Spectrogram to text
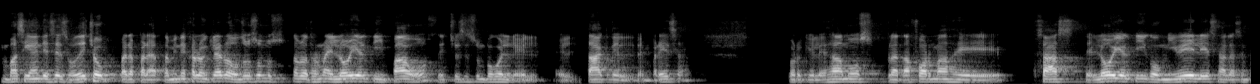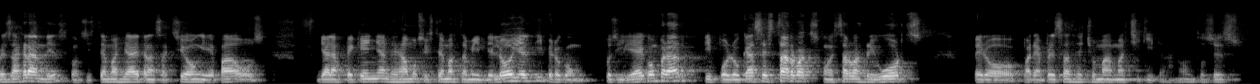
Básicamente es eso. De hecho, para, para, también dejarlo en claro, nosotros somos una plataforma de loyalty y pagos. De hecho, ese es un poco el, el, el tag de la empresa, porque les damos plataformas de SaaS de loyalty con niveles a las empresas grandes, con sistemas ya de transacción y de pagos. Y a las pequeñas les damos sistemas también de loyalty, pero con posibilidad de comprar, tipo lo que hace Starbucks con Starbucks Rewards, pero para empresas de hecho más, más chiquitas. ¿no? Entonces,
